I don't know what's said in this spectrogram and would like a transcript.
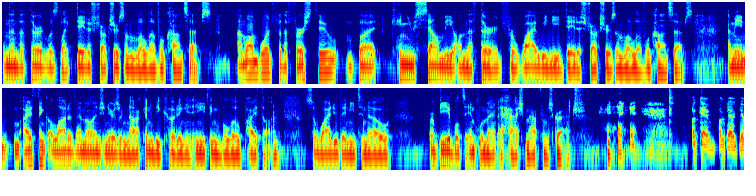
and then the third was like data structures and low-level concepts. I'm on board for the first two, but can you sell me on the third for why we need data structures and low-level concepts? I mean, I think a lot of ML engineers are not going to be coding in anything below Python. So why do they need to know or be able to implement a hash map from scratch? okay, okay, okay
